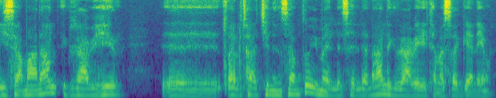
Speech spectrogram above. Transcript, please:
ይሰማናል። እግዚአብሔር ጸሎታችንን ሰምቶ ይመልስልናል። እግዚአብሔር የተመሰገነ ይሁን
